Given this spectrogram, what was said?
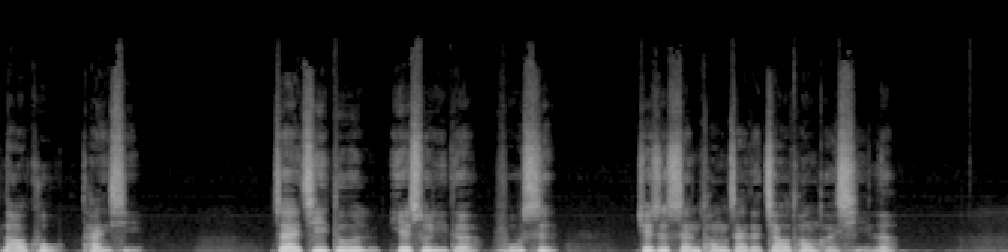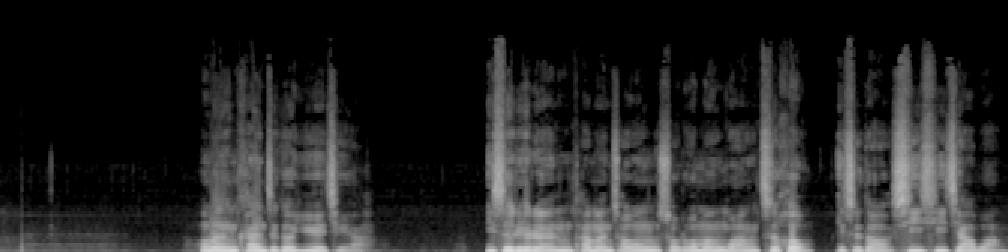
劳苦叹息；在基督耶稣里的服侍，却是神同在的交通和喜乐。我们看这个逾越节啊，以色列人他们从所罗门王之后，一直到西西家王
